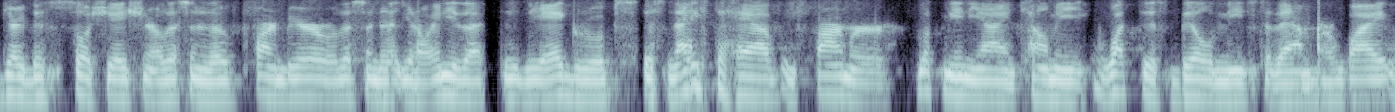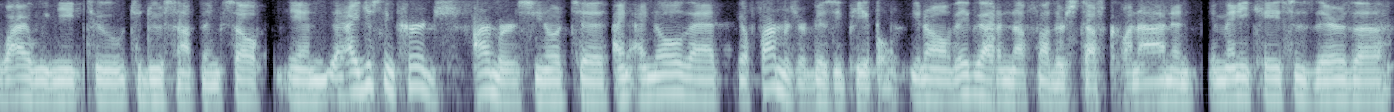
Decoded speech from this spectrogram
Dairy Business Association or listen to the Farm Bureau or listen to, you know, any of the, the, the ag groups, it's nice to have a farmer look me in the eye and tell me what this bill means to them or why why we need to to do something. So, and I just encourage farmers, you know, to I, I know that you know, farmers are busy people. You know, they've got enough other stuff going on, and in many cases, they're the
